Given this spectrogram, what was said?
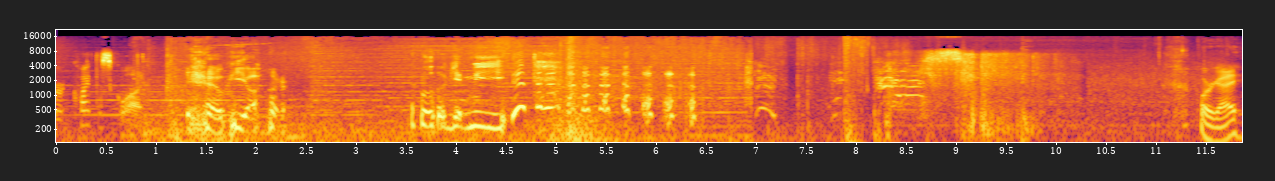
We're quite the squad. Yeah, we are. Look at me. Poor guy.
